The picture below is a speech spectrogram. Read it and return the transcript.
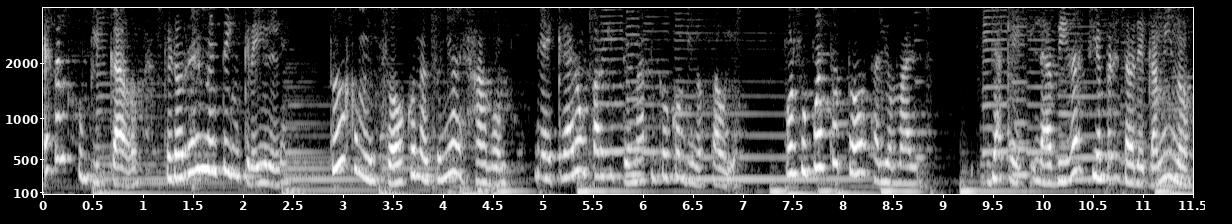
es algo complicado, pero realmente increíble. Todo comenzó con el sueño de Hammond de crear un parque temático con dinosaurios. Por supuesto todo salió mal, ya que la vida siempre se abre camino,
